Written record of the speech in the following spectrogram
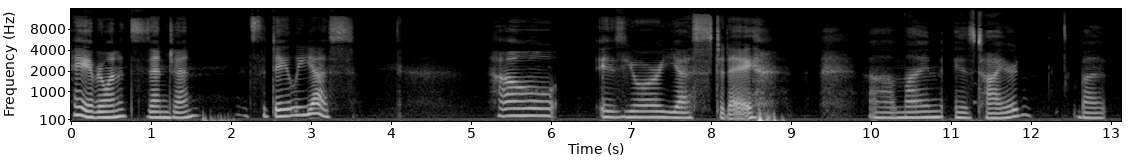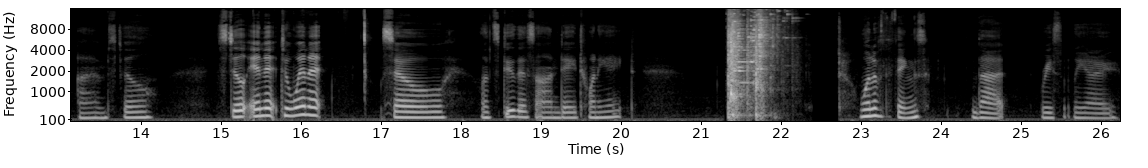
Hey everyone, it's Zen Jen. It's the Daily Yes. How is your yes today? Uh, mine is tired, but I'm still still in it to win it. So let's do this on day 28. One of the things that recently I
